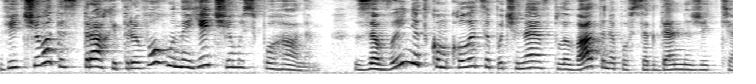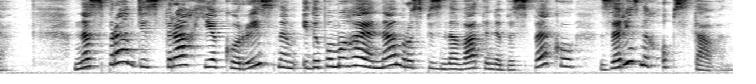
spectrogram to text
Відчувати страх і тривогу не є чимось поганим, за винятком, коли це починає впливати на повсякденне життя. Насправді, страх є корисним і допомагає нам розпізнавати небезпеку за різних обставин.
